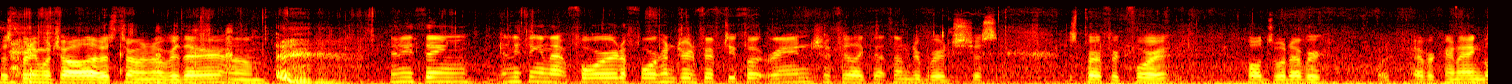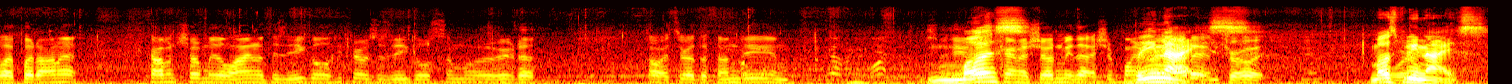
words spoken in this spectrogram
was pretty much all I was throwing over there. Um, anything, anything in that four to 450 foot range, I feel like that Thunderbird's just, just perfect for it. Holds whatever, whatever kind of angle I put on it. Calvin showed me the line with his eagle. He throws his eagle similar to how I throw the Thundy, and so he kind of Must showed me that I should point be right at it and nice. throw it. must be nice.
